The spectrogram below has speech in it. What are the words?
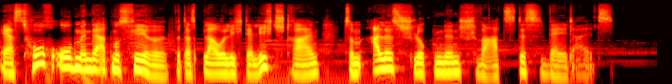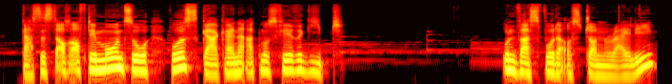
Erst hoch oben in der Atmosphäre wird das blaue Licht der Lichtstrahlen zum alles schluckenden Schwarz des Weltalls. Das ist auch auf dem Mond so, wo es gar keine Atmosphäre gibt. Und was wurde aus John Riley?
